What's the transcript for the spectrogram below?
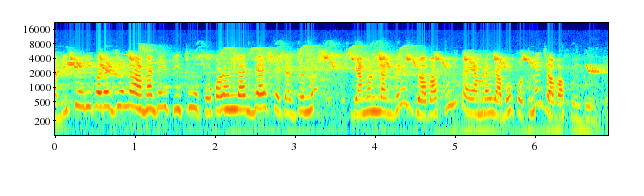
আবির তৈরি করার জন্য আমাদের কিছু উপকরণ লাগবে, আর সেটার জন্য যেমন লাগবে জবা ফুল, তাই আমরা যাব প্রথমে জবা ফুল তুলতে।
